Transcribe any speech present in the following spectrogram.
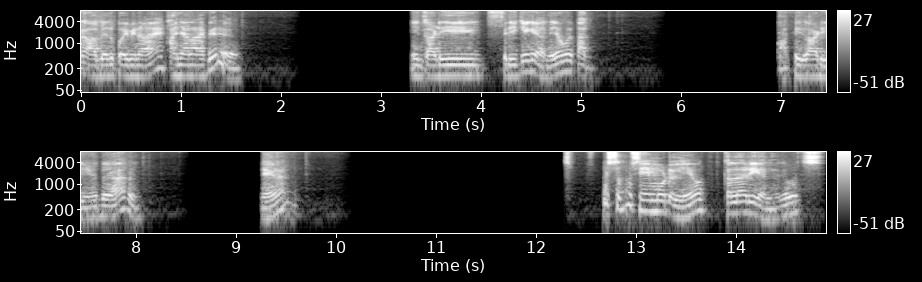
आगे तो कोई भी ना है कहाँ जाना है फिर? ये गाड़ी फ्री के क्या? ले जाओगे काफ़ी गाड़ी है तो यार। सब सेम मॉडल है कलर ही अलग है बस।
